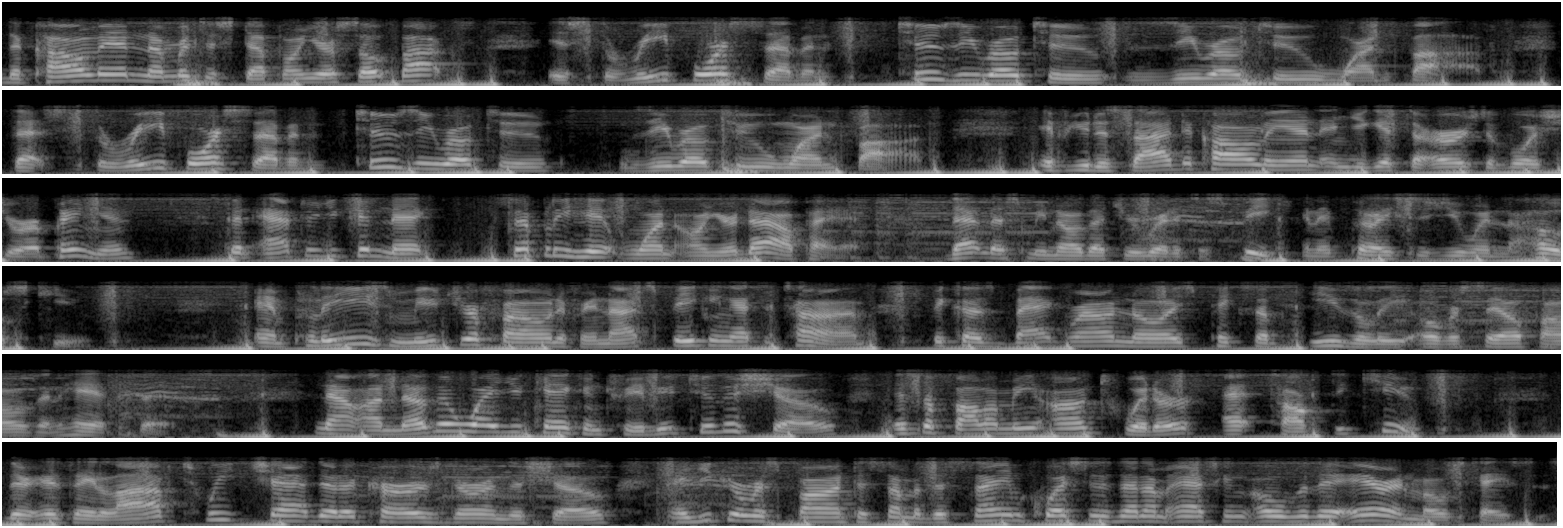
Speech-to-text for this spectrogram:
The call in number to step on your soapbox is 347 202 0215. That's 347 202 0215. If you decide to call in and you get the urge to voice your opinion, then after you connect, simply hit 1 on your dial pad. That lets me know that you're ready to speak and it places you in the host queue. And please mute your phone if you're not speaking at the time because background noise picks up easily over cell phones and headsets. Now, another way you can contribute to the show is to follow me on Twitter at TalkToQ. There is a live tweet chat that occurs during the show, and you can respond to some of the same questions that I'm asking over the air in most cases.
